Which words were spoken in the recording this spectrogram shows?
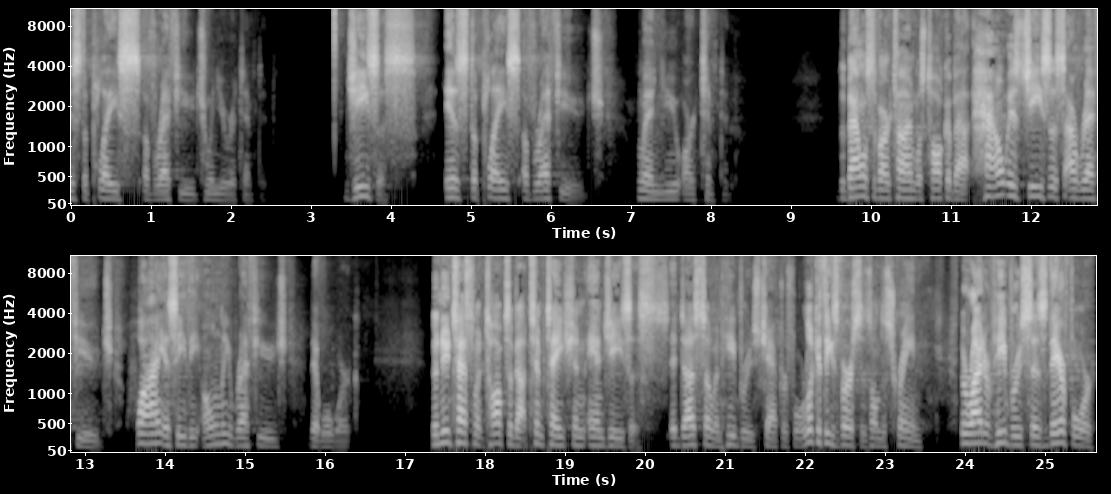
is the place of refuge when you are tempted. Jesus is the place of refuge when you are tempted. The balance of our time, let's talk about how is Jesus our refuge? Why is he the only refuge that will work? The New Testament talks about temptation and Jesus. It does so in Hebrews chapter 4. Look at these verses on the screen. The writer of Hebrews says, Therefore,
